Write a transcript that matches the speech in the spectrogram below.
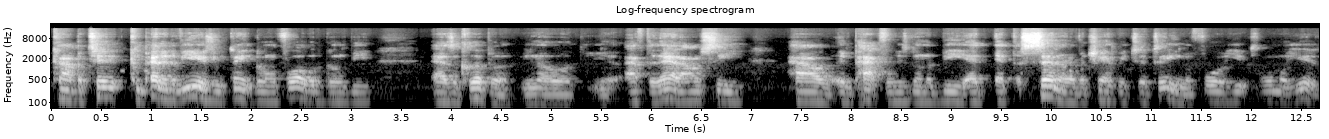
competitive competitive years. You think going forward are going to be as a Clipper. You know, you know, after that, I don't see how impactful he's going to be at, at the center of a championship team in four years, four more years.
